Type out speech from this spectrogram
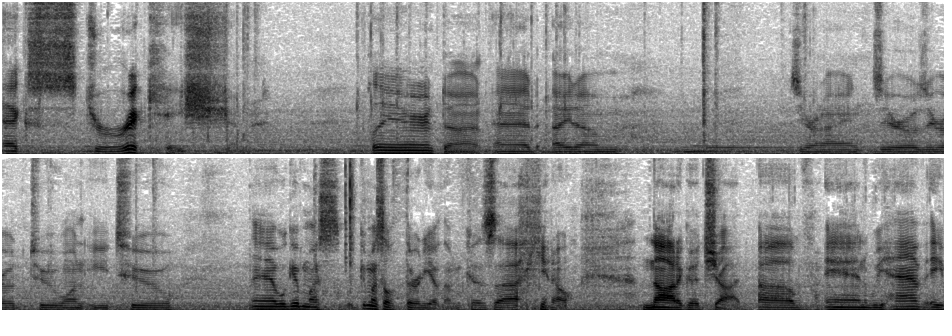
extrication. Player dot add item 090021E2. And we'll give my give myself 30 of them because uh, you know, not a good shot. Uh, and we have a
